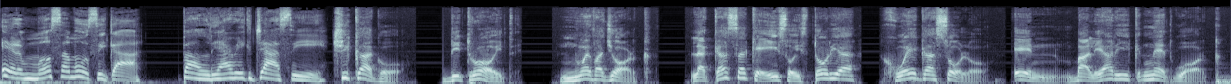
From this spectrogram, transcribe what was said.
hermosa, música. Balearic Jazzy. Chicago, Detroit, Nueva York. La casa que hizo historia juega solo en Balearic Network.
